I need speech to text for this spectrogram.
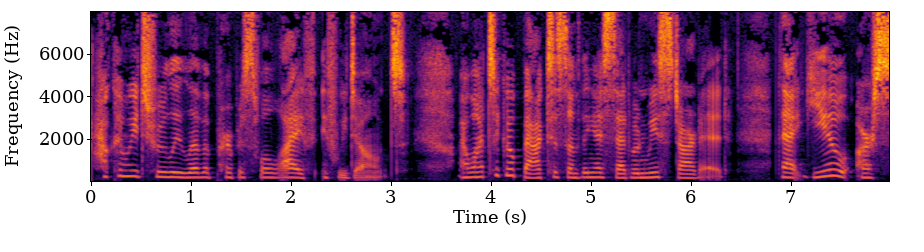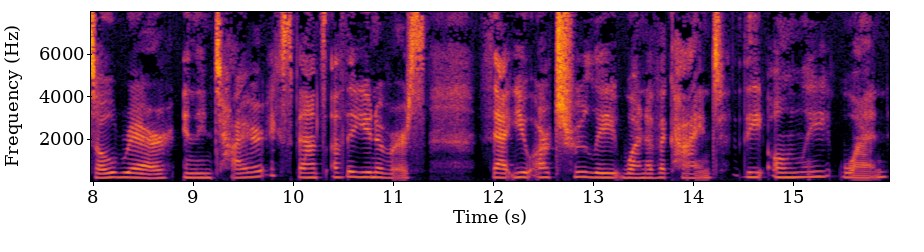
How can we truly live a purposeful life if we don't? I want to go back to something I said when we started that you are so rare in the entire expanse of the universe that you are truly one of a kind, the only one.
